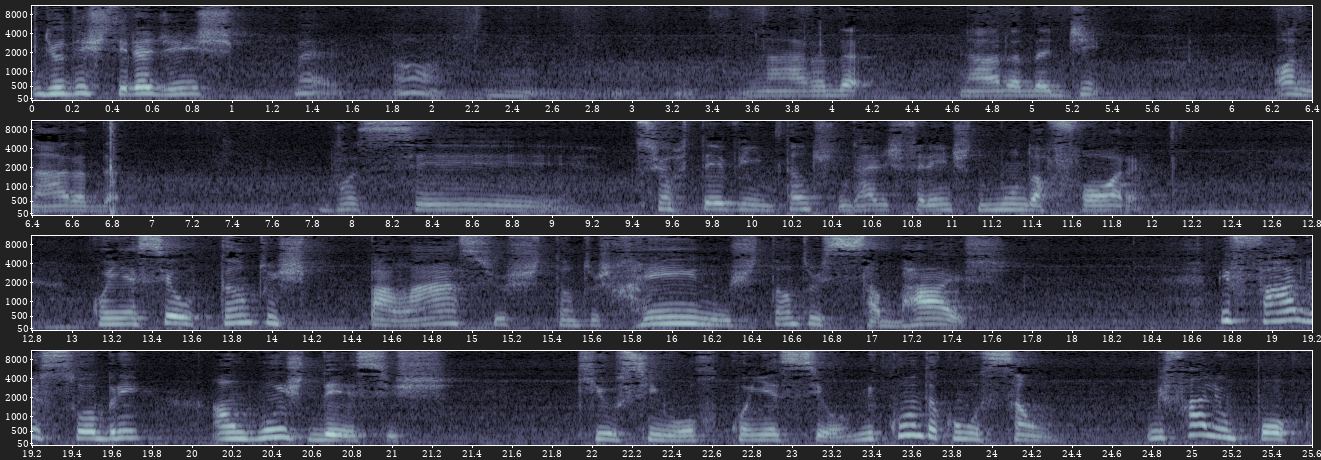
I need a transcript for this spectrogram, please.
Yudhishthira diz, oh, Narada, Narada de, oh, Narada, você, o senhor teve em tantos lugares diferentes no mundo afora, conheceu tantos palácios, tantos reinos, tantos sabás. Me fale sobre alguns desses que o senhor conheceu. Me conta como são. Me fale um pouco.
